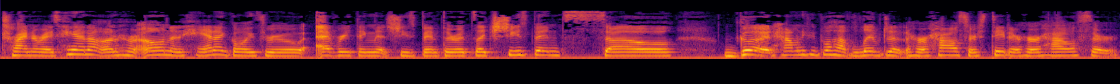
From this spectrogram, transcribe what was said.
trying to raise Hannah on her own and Hannah going through everything that she's been through. It's like she's been so good. How many people have lived at her house or stayed at her house or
